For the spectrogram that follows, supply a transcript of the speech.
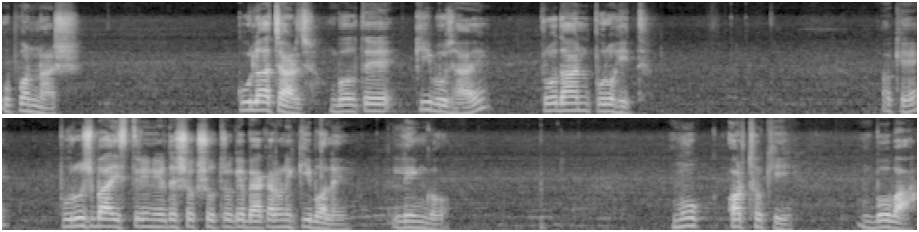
উপন্যাস। কুলাচার্জ বলতে কি বোঝায়? প্রধান পুরোহিত। ওকে, পুরুষ বা স্ত্রী নির্দেশক সূত্রকে ব্যাকরণে কি বলে? লিঙ্গ। মুখ অর্থ কি? বোবা।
